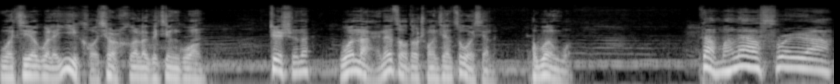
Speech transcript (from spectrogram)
我接过来一口气喝了个精光。这时呢，我奶奶走到床前坐下来，她问我：“怎么了，孙儿啊？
